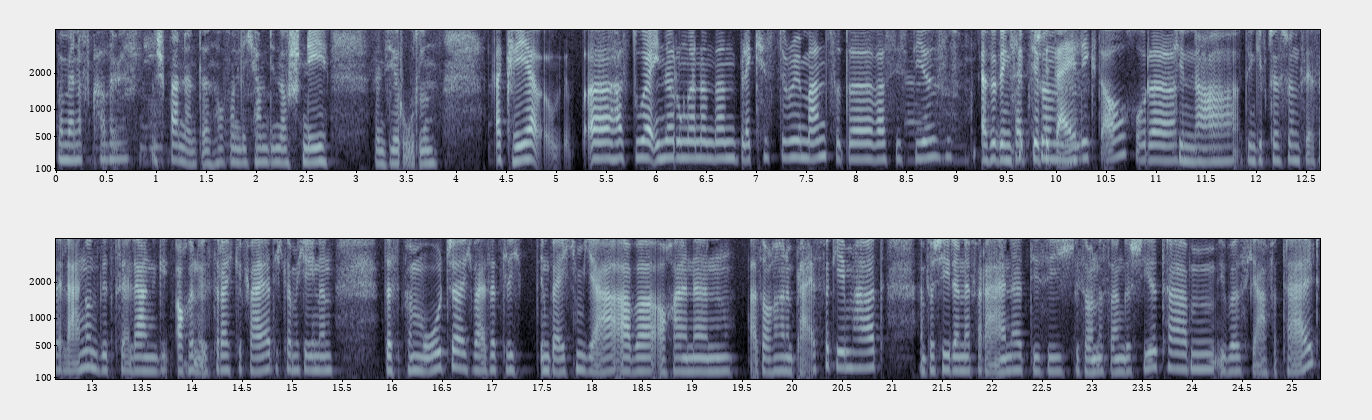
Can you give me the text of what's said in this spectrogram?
Women of Color ist. Spannend, denn hoffentlich haben die noch Schnee, wenn sie rodeln. Aquia, äh, hast du Erinnerungen an den Black History Month oder was ist dir? Also den Seid ihr schon, beteiligt auch? Oder? Genau, den gibt es schon sehr, sehr lange und wird sehr lange auch in Österreich gefeiert. Ich kann mich erinnern, dass Pamoja, ich weiß jetzt nicht in welchem Jahr, aber auch einen, also auch einen Preis vergeben hat an verschiedene Vereine, die sich besonders engagiert haben, über das Jahr verteilt.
